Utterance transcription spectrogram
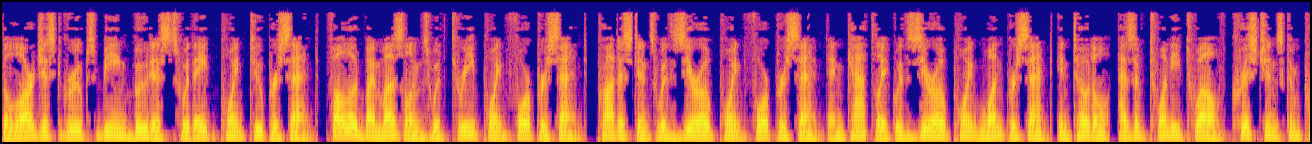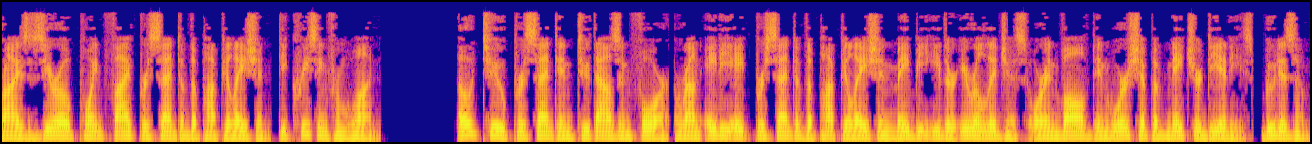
the largest groups being Buddhists with 8.2%, followed by Muslims with 3.4%, Protestants with 0.4% and Catholic with 0.1% in total. As of 2012 Christians comprise 0.5% of the population, decreasing from 1. 0.2% in 2004 around 88% of the population may be either irreligious or involved in worship of nature deities, Buddhism,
